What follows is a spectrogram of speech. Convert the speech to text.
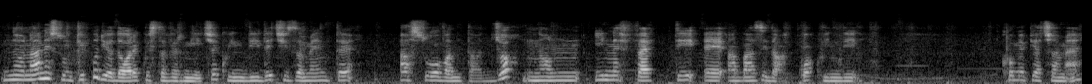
Non ha nessun tipo di odore questa vernice quindi decisamente a suo vantaggio. Non, in effetti è a base d'acqua quindi come piace a me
